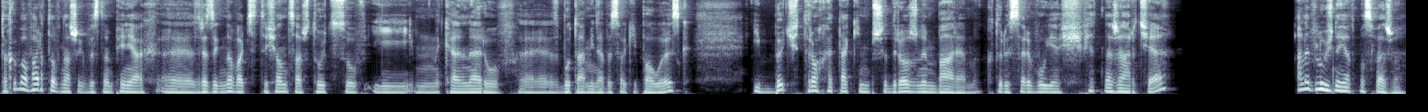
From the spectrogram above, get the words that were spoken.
to chyba warto w naszych wystąpieniach e, zrezygnować z tysiąca sztućców i mm, kelnerów e, z butami na wysoki połysk i być trochę takim przydrożnym barem, który serwuje świetne żarcie, ale w luźnej atmosferze,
